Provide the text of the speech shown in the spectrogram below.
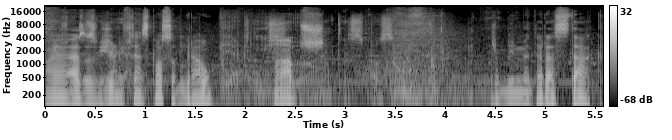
O Jezus, będzie mi w ten sposób grał. No dobrze. Zrobimy teraz tak.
